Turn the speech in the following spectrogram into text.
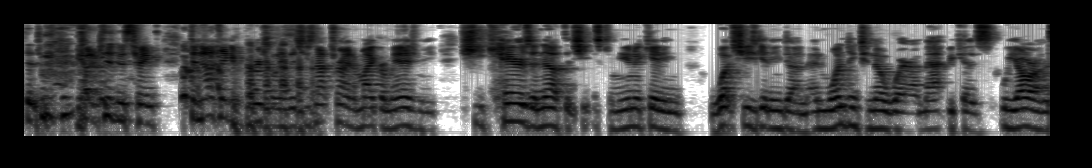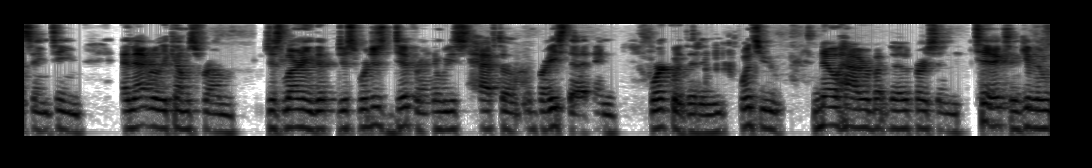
that God give me strength to not take it personally, that she's not trying to micromanage me. She cares enough that she is communicating what she's getting done and wanting to know where I'm at because we are on the same team. And that really comes from just learning that just we're just different and we just have to embrace that and work with it. And once you know how the other person ticks and give them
